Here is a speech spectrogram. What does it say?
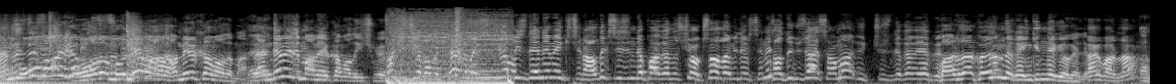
Ben de Oğlum bu ne malı? Amerika malı mı? Ben demedim mi Amerika malı içmiyor. Hatice balık kendime içiyor. Biz denemek için aldık. Sizin de paranız çoksa alabilirsiniz. Tadı güzelse ama 300 lira veririm. Bardağı koyalım da rengini de görelim. Ver bardağı. Al.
